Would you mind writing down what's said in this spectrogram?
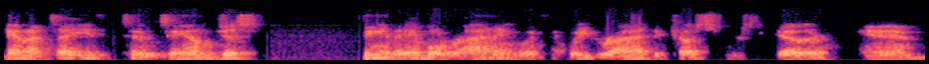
And I tell you too, Tim, just being able riding with him. We'd ride the customers together, and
